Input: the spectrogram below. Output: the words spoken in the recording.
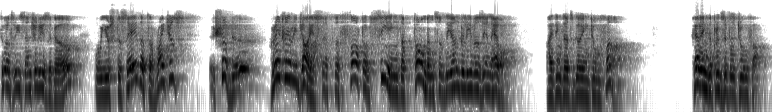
two or three centuries ago who used to say that the righteous should uh, greatly rejoice at the thought of seeing the torments of the unbelievers in hell. I think that's going too far, carrying the principle too far.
